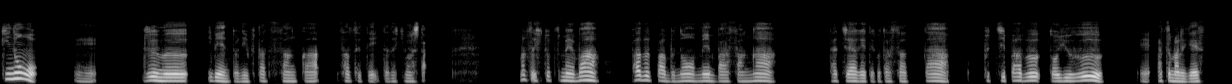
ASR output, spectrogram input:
昨日、えー、ズームイベントに2つ参加させていただきました。まず1つ目は、パブパブのメンバーさんが立ち上げてくださったプチパブという、えー、集まりです。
